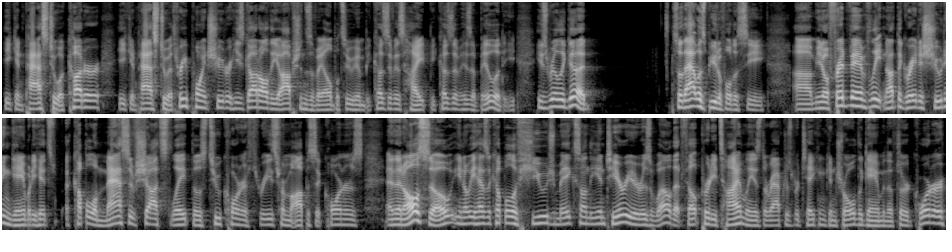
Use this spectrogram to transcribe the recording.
He can pass to a cutter. He can pass to a three point shooter. He's got all the options available to him because of his height, because of his ability. He's really good. So that was beautiful to see. Um, you know, Fred Van VanVleet, not the greatest shooting game, but he hits a couple of massive shots late, those two corner threes from opposite corners. And then also, you know, he has a couple of huge makes on the interior as well that felt pretty timely as the Raptors were taking control of the game in the third quarter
